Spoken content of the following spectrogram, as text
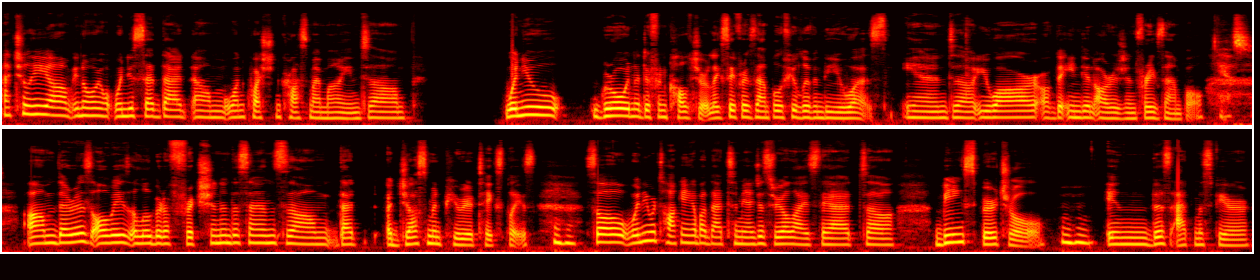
Actually, um, you know, when you said that, um, one question crossed my mind. Um, when you grow in a different culture, like say, for example, if you live in the U.S. and uh, you are of the Indian origin, for example, Yes. um, there is always a little bit of friction in the sense um, that adjustment period takes place. Mhm. So when you were talking about that to me, I just realized that uh, being spiritual Mm-hmm. in this atmosphere,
